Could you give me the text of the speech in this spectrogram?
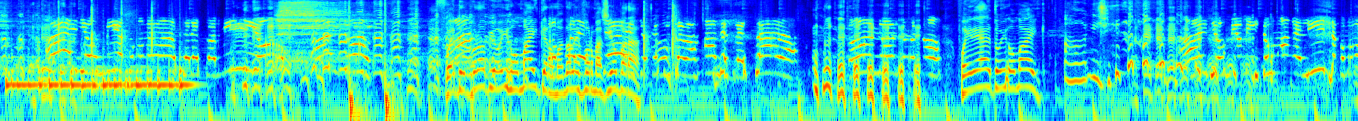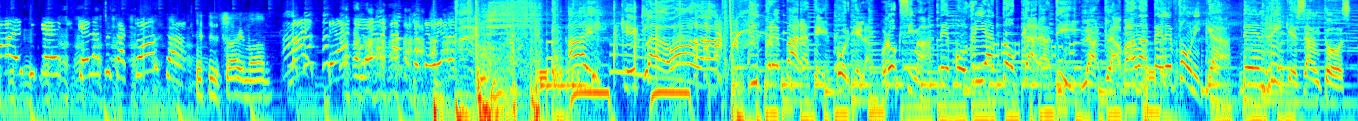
Ay, Dios mío, ¿cómo me vas a hacer esto a mí? Ay, no. Fue tu propio hijo Mike que nos mandó la información para... Yo que estoy trabajando estresada. No, no, no, no. Fue idea de tu hijo Mike. Ay. Ay, Dios mío, mi un angelito. ¿Cómo van a decir que, que él hace esas cosas? Sorry, mom. Mike, deja que llegue a la casa que te voy a dar. ¡Ay, qué clavada! Y prepárate, porque la próxima te podría tocar a ti. La clavada telefónica de Enrique Santos.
